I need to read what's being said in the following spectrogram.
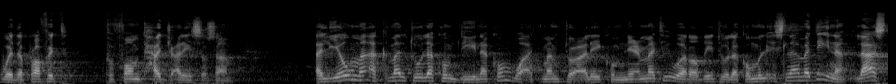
where the Prophet performed Hajj alayhi salam. اليوم أكملت لكم دينكم وأتممت عليكم نعمتي ورضيت لكم الإسلام دينا. Last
